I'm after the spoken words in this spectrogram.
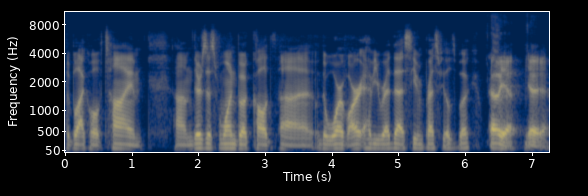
the black hole of time. Um, there's this one book called uh, The War of Art. Have you read that Steven Pressfield's book? Oh yeah, yeah, yeah.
